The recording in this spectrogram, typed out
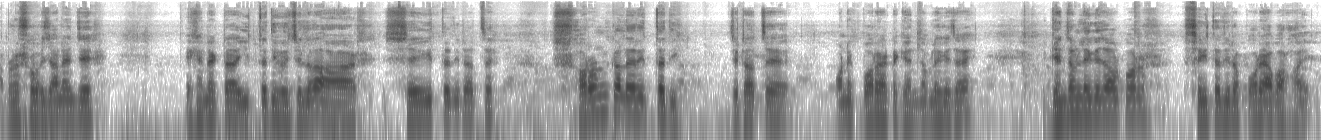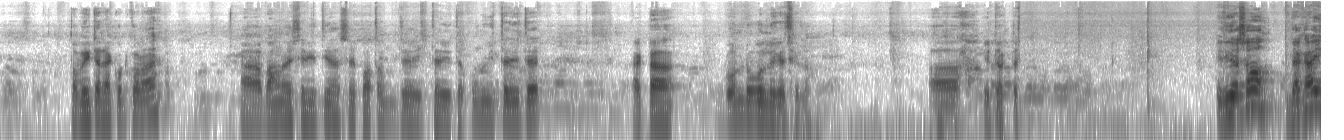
আপনারা সবাই জানেন যে এখানে একটা ইত্যাদি হয়েছিল, আর সেই ইত্যাদিটা হচ্ছে স্মরণকালের ইত্যাদি, যেটা হচ্ছে অনেক বড় একটা গ্যাঞ্জাম লেগে যায়। গ্যাঞ্জাম লেগে যাওয়ার পর সেই ইত্যাদিটা পরে আবার হয়। তবে এটা রেকর্ড করা বাংলাদেশের ইতিহাসে প্রথম যে ইত্যাদিতে, কোনো ইত্যাদিতে একটা গন্ডগোল লেগেছিল। এটা একটা এদিকে দেখাই।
